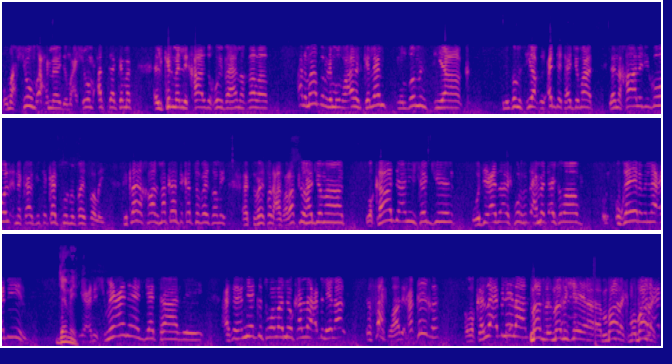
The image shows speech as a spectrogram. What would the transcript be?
ومحشوم أحمد ومحشوم حتى كلمه الكلمة اللي خالد أخوي فهمها غلط. أنا ما أضر الموضوع. أنا تكلمت من ضمن سياق من ضمن سياق عدة هجمات. لأن خالد يقول انه كان في تكتل من فيصلي. قلت لا يا خالد ما كان تكتل فيصلي. فيصلي حصلت له هجمات وكاد أن يسجل ودعا ذلك فرصة أحمد أشرف وغيره من اللاعبين. جميل. يعني اشمعنى جت هذه. عشان اني قلت والله إنه كان لاعب الهلال. صح وهذه حقيقة. هو كان لاعب الهلال. ما في ما في شيء يا مبارك مبارك.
